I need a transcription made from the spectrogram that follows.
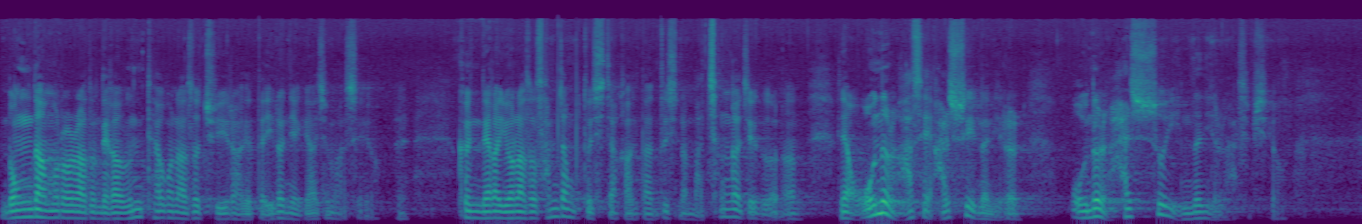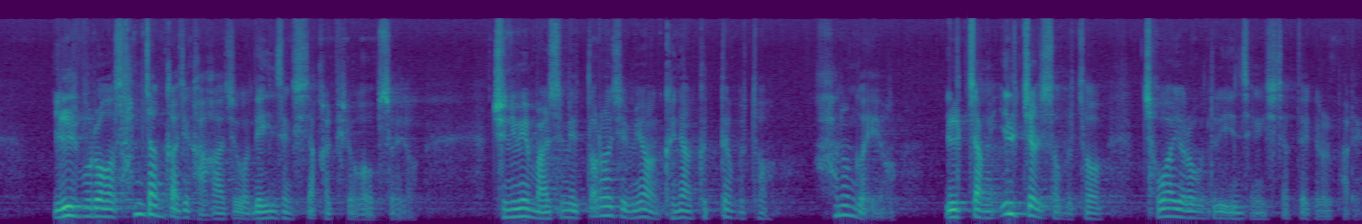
농담으로라도 내가 은퇴하고 나서 주의를 하겠다. 이런 얘기 하지 마세요. 예. 그건 내가 요나서 3장부터 시작하겠다는 뜻이나 마찬가지 그거는 그냥 오늘 하세요. 할 수 있는 일을 오늘 할 수 있는 일을 하십시오. 일부러 3장까지 가가지고 내 인생 시작할 필요가 없어요. 주님의 말씀이 떨어지면 그냥 그때부터 하는 거예요. 1장 1절서부터 저와 여러분들이 인생이 시작되기를 바래요.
